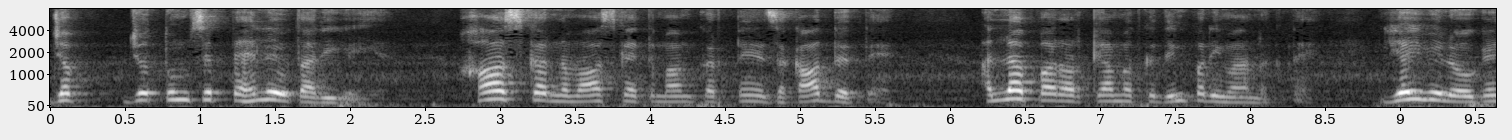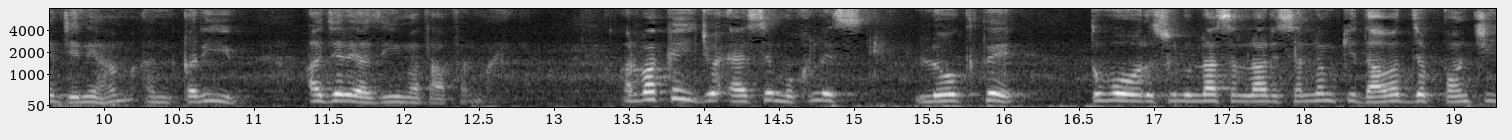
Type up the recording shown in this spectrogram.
جب جو تم سے پہلے اتاری گئی ہے۔ خاص کر نماز کا اہتمام کرتے ہیں، زکوٰۃ دیتے ہیں۔ اللہ پر اور قیامت کے دن پر ایمان رکھتے ہیں۔ یہی وہ لوگ ہیں جنہیں ہم ان قریب اجر عظیم عطا فرمائیں گے۔ اور واقعی جو ایسے مخلص لوگ تھے، تو وہ رسول اللہ صلی اللہ علیہ وسلم کی دعوت جب پہنچی،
